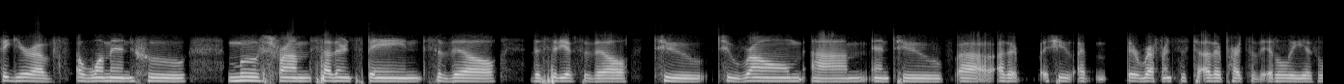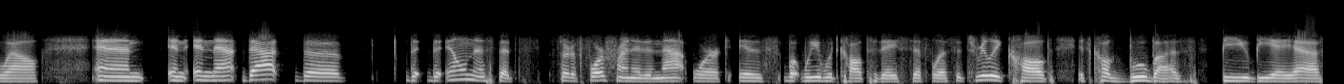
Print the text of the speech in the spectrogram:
figure of a woman who moves from southern Spain, Seville, the city of Seville, to to Rome um, and to uh, other. She uh, there are references to other parts of Italy as well, and and and that that the the, the illness that's sort of forefronted in that work is what we would call today syphilis. It's really called it's called bubas, B U B A S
